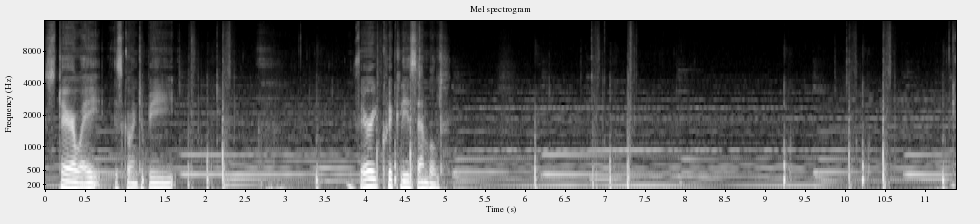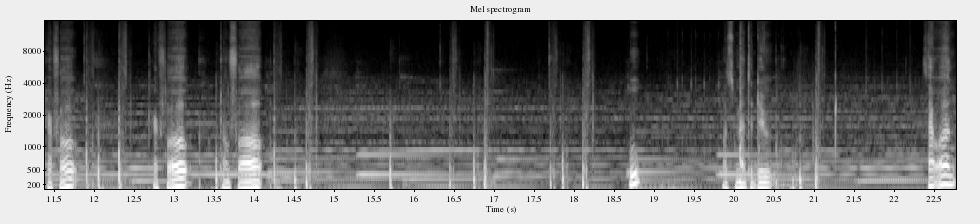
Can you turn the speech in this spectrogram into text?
Stairway is going to be very quickly assembled. Careful. Careful. Don't fall. Ooh. What's meant to do? Is that one?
